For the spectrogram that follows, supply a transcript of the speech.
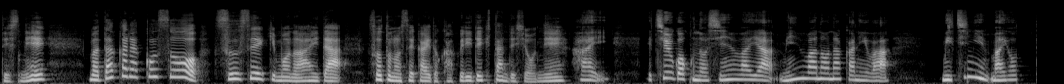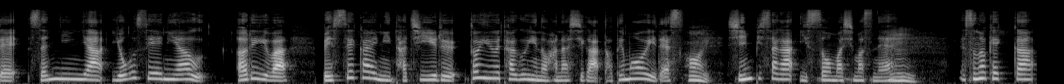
ですね。まあ、だからこそ、数世紀もの間、外の世界と隔離できたんでしょうね。はい。中国の神話や民話の中には、道に迷って仙人や妖精に会う、あるいは別世界に立ち入るという類の話がとても多いです。はい。神秘さが一層増しますうね。ん。その結果、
